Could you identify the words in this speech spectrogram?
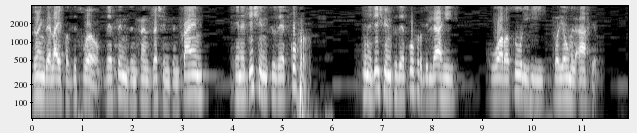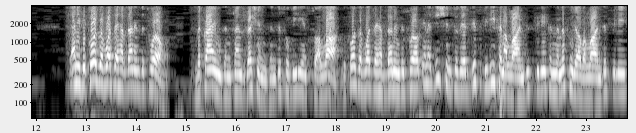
during their life of this world, their sins and transgressions and crimes, in addition to their kufr, in addition to their kufr billahi wa rasulihi wal yawm al-akhir. Yani because of what they have done in this world, the crimes and transgressions and disobedience to Allah because of what they have done in this world in addition to their disbelief in Allah and disbelief in the messenger of Allah and disbelief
